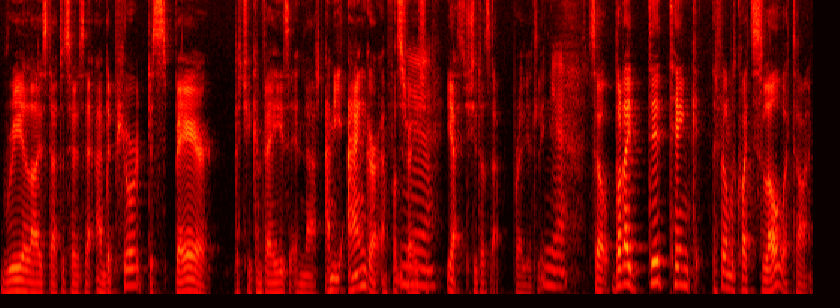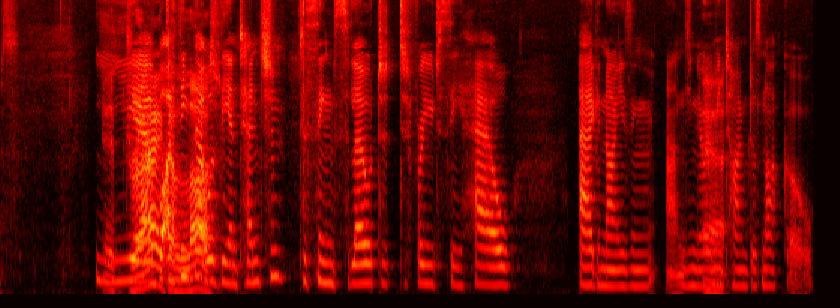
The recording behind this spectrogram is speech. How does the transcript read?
realize that to certain extent, and the pure despair that she conveys in that, and the anger and frustration. Yes, she does that brilliantly. Yeah. So, but I did think the film was quite slow at times. It yeah, but I think that was the intention to seem slow to, to for you to see how agonizing and you know what I mean time does not go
